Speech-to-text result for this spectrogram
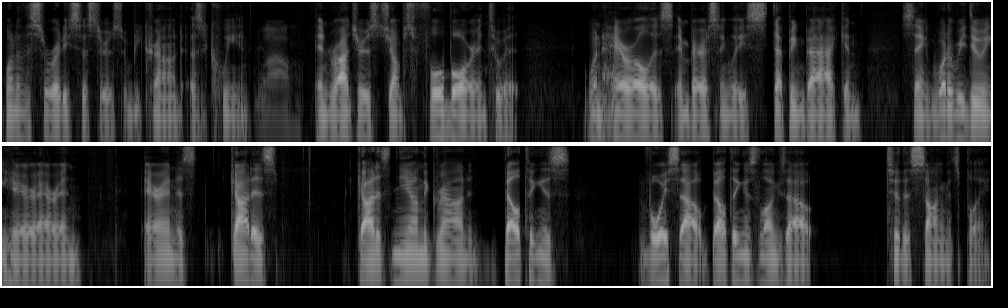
one of the sorority sisters will be crowned as a queen. Wow. And Rodgers jumps full bore into it when Harrell is embarrassingly stepping back and saying, What are we doing here, Aaron? Aaron has got his got his knee on the ground and belting his voice out, belting his lungs out to this song that's playing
